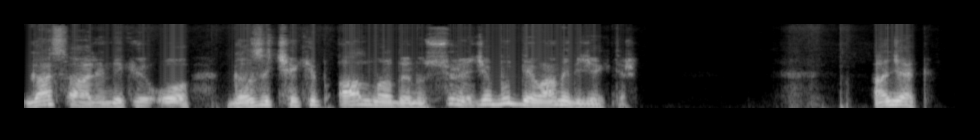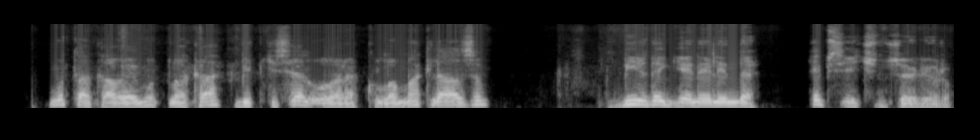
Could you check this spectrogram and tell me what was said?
gaz halindeki o gazı çekip almadığınız sürece bu devam edecektir. Ancak mutlaka ve mutlaka bitkisel olarak kullanmak lazım. Bir de genelinde hepsi için söylüyorum.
